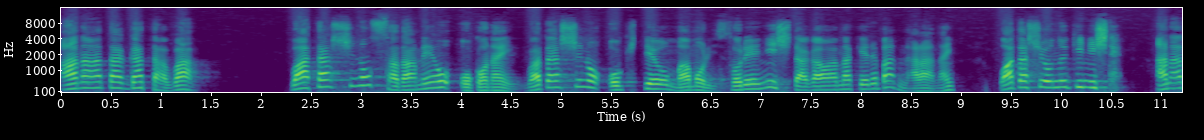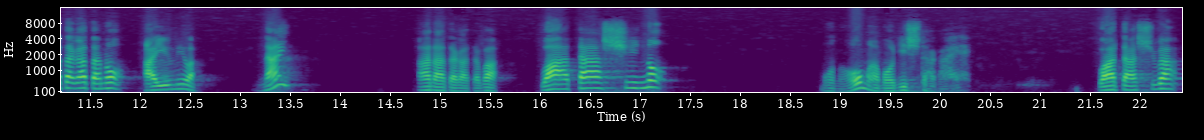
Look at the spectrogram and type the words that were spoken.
あなた方は私の定めを行い、私の掟を守り、それに従わなければならない。私を抜きにして、あなた方の歩みはない。あなた方は、私のものを守り従え。私は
